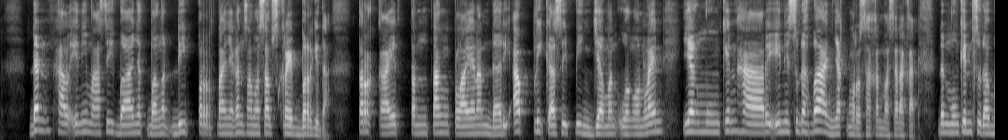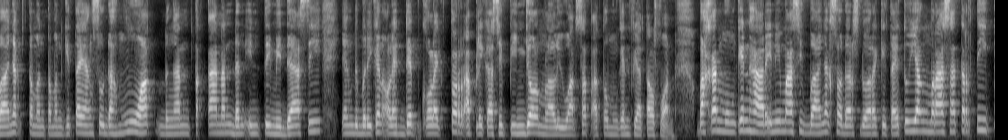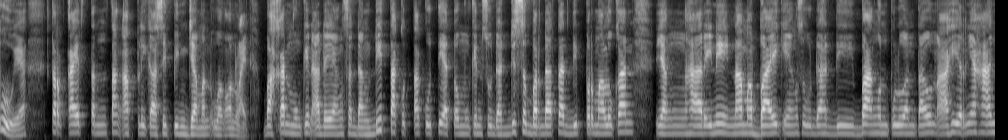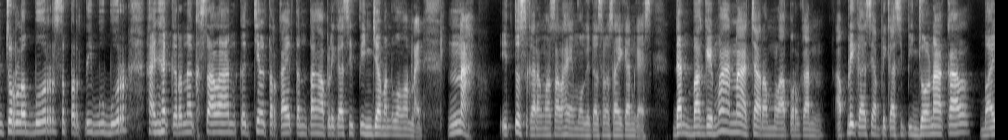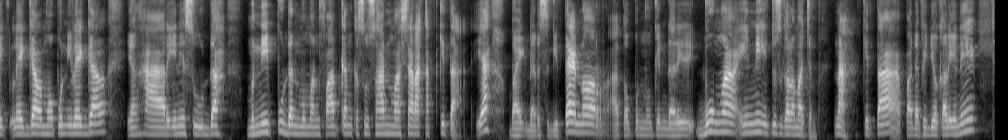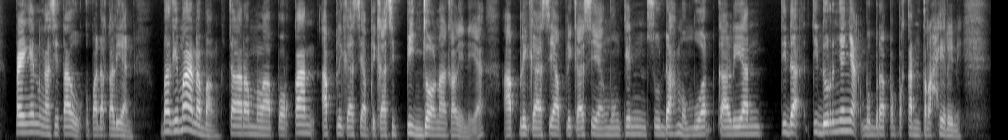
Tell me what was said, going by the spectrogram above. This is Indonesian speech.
dan hal ini masih banyak banget dipertanyakan sama subscriber kita terkait tentang pelayanan dari aplikasi pinjaman uang online yang mungkin hari ini sudah banyak meresahkan masyarakat. Dan mungkin sudah banyak teman-teman kita yang sudah muak dengan tekanan dan intimidasi yang diberikan oleh debt collector aplikasi pinjol melalui WhatsApp atau mungkin via telepon. Bahkan mungkin hari ini masih banyak saudara-saudara kita itu yang merasa tertipu ya terkait tentang aplikasi pinjaman uang online. Bahkan mungkin ada yang sedang ditakut-takuti atau mungkin sudah disebar data dipermalukan yang hari ini nama baik yang sudah dibangun puluhan tahun akhirnya hancur lebur seperti bubur hanya karena kesalahan kecil terkait tentang aplikasi pinjaman uang online. Nah, itu sekarang masalah yang mau kita selesaikan guys. Dan bagaimana cara melaporkan aplikasi-aplikasi pinjol nakal baik legal maupun ilegal yang hari ini sudah menipu dan memanfaatkan kesusahan masyarakat kita ya baik dari segi tenor ataupun mungkin dari bunga ini itu segala macam. Nah, kita pada video kali ini pengen ngasih tahu kepada kalian Bagaimana Bang cara melaporkan aplikasi-aplikasi pinjol nakal ini ya? Aplikasi-aplikasi yang mungkin sudah membuat kalian tidak tidur nyenyak beberapa pekan terakhir ini.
